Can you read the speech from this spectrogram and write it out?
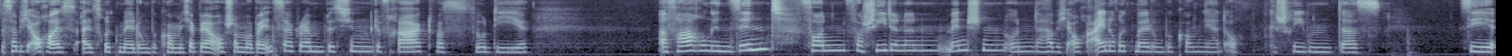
das habe ich auch als, als Rückmeldung bekommen. Ich habe ja auch schon mal bei Instagram ein bisschen gefragt, was so die Erfahrungen sind von verschiedenen Menschen. Und da habe ich auch eine Rückmeldung bekommen, die hat auch geschrieben, dass sie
